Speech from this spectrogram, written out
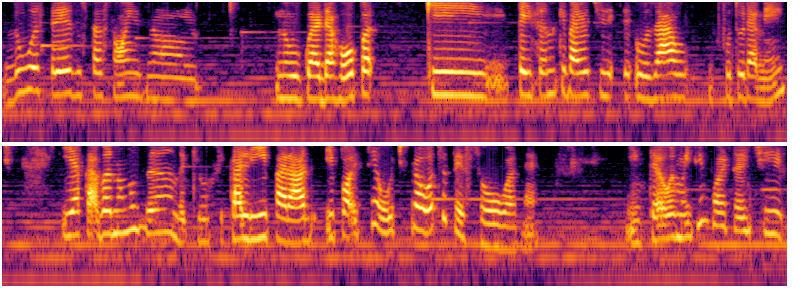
duas, três estações no, no guarda-roupa que pensando que vai usar futuramente e acaba não usando, aquilo fica ali parado e pode ser útil para outra pessoa, né? Então é muito importante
